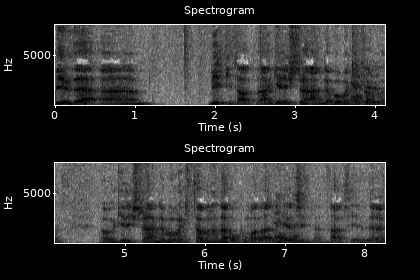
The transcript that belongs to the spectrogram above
bir de e, bir kitapta Geliştiren Anne Baba kitabı. O Geliştiren Anne Baba kitabını da okumalarını Evet. gerçekten tavsiye ederim.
